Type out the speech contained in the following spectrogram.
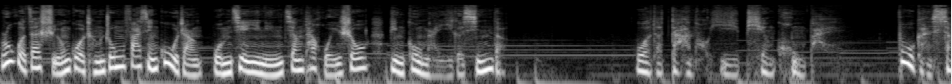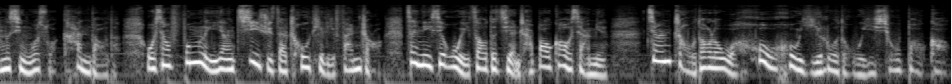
如果在使用过程中发现故障，我们建议您将它回收并购买一个新的。”我的大脑一片空白，不敢相信我所看到的。我像疯了一样继续在抽屉里翻找，在那些伪造的检查报告下面，竟然找到了我厚厚一摞的维修报告。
